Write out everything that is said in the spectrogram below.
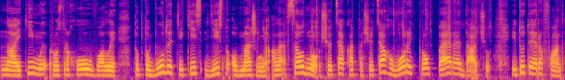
на які ми розраховували. Тобто будуть якісь дійсно обмеження, але все одно, що ця карта, що ця говорить про передачу. І тут іерофант.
